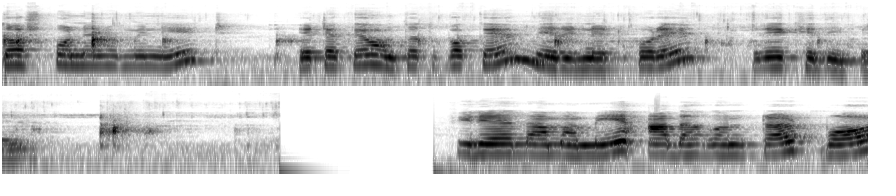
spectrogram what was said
দশ পনেরো মিনিট এটাকে অন্ততপক্ষে ম্যারিনেট করে রেখে দিবেন। ফিরে এলাম আমি আধা ঘণ্টার পর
